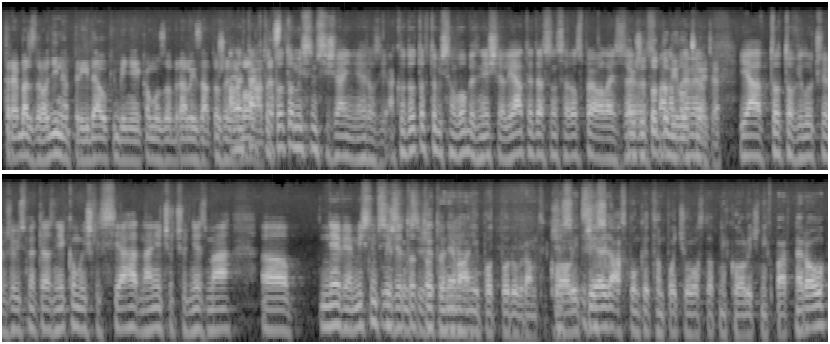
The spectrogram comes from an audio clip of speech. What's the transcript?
treba z rodinné prídavky by niekomu zobrali za to, že Ale nebol takto, na test. toto myslím si, že ani nehrozí. Ako do tohto by som vôbec nešiel. Ja teda som sa rozprával aj s Takže s toto vylúčujete? Ja toto vylúčujem, že by sme teraz niekomu išli siahať na niečo, čo dnes má. Uh, Neviem, myslím si, myslím že, to, si, že to nemá ani podporu v rámci koalície, že, že... aspoň keď som počul ostatných koaličných partnerov.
